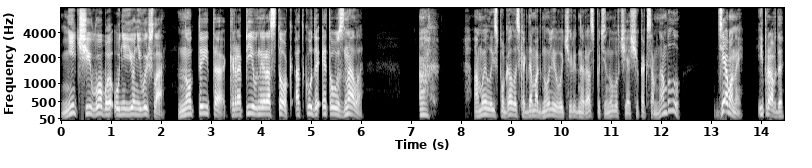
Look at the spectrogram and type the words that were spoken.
Ничего бы у нее не вышло. Но ты-то, крапивный росток, откуда это узнала? Ах, а Мэла испугалась, когда Магнолия в очередной раз потянула в чащу, как сам Намбалу? Демоны! И правда,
